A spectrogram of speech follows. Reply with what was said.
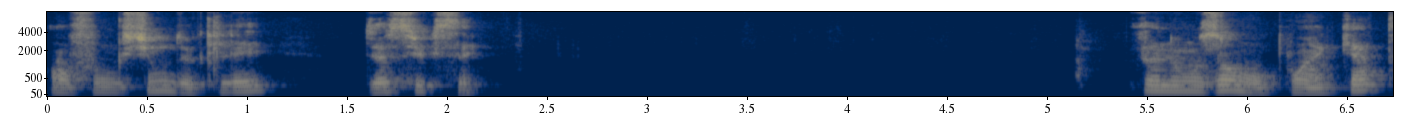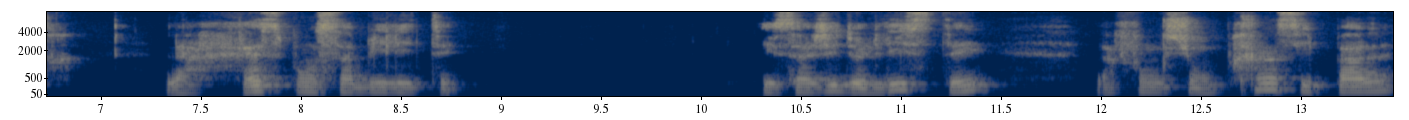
en fonction de clés de succès. Venons-en au point 4, la responsabilité. Il s'agit de lister la fonction principale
